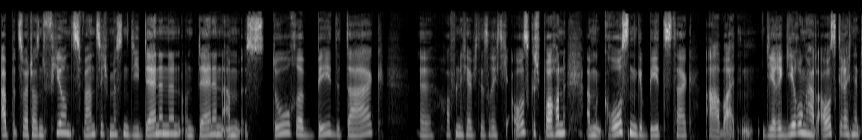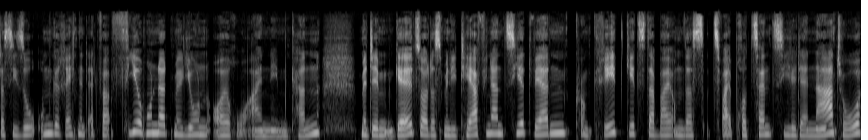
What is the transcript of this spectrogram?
Ab 2024 müssen die Däninnen und Dänen am Store Bededag äh, hoffentlich habe ich das richtig ausgesprochen, am großen Gebetstag arbeiten. Die Regierung hat ausgerechnet, dass sie so umgerechnet etwa 400 Millionen Euro einnehmen kann. Mit dem Geld soll das Militär finanziert werden. Konkret geht es dabei um das 2-Prozent-Ziel der NATO,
